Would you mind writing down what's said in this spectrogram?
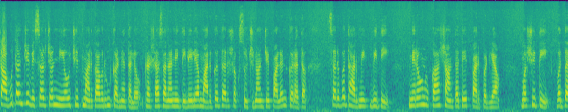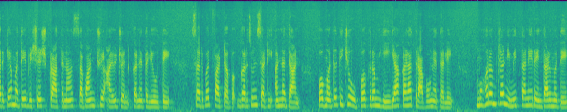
ताबुतांचे विसर्जन नियोजित मार्गावरून करण्यात आलं. प्रशासनाने दिलेल्या मार्गदर्शक सूचनांचे पालन करत सर्व धार्मिक विधी मिरवणुका शांततेत पार पडल्या. मशिदी व दर्ग्यामध्ये विशेष प्रार्थना सभांचे आयोजन करण्यात आले होते. सरबत वाटप गरजूंसाठी अन्नदान व मदतीचे उपक्रमही या काळात राबवण्यात आले. मोहरमच्या निमित्ताने रेंदाळमध्ये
